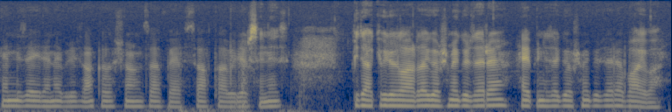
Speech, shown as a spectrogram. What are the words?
Kendinize eğlenebilirsiniz. Arkadaşlarınıza vs atabilirsiniz. Bir dahaki videolarda görüşmek üzere. Hepinize görüşmek üzere. Bay bay.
